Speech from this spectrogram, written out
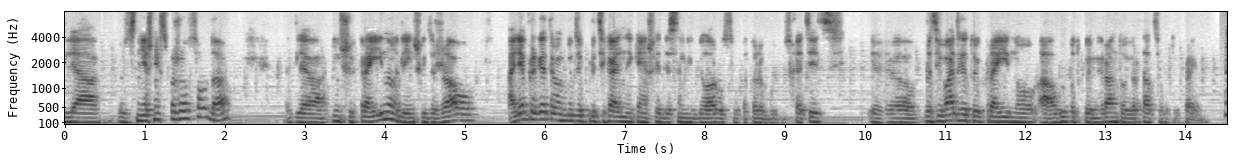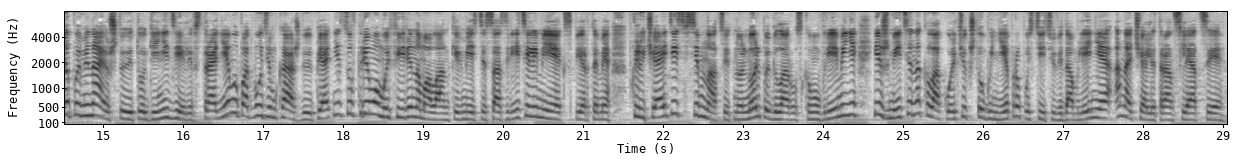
для знешніх спажыўцоў да для іншых краінаў для іншых дзяржаваў але пры гэтым будзе прыцігальны конечно для саміх беларусаў которые будуць хацець Э, развивать эту краину, а выпадку иммигрантов вертаться в эту краину. Напоминаю, что итоги недели в стране мы подводим каждую пятницу в прямом эфире на Маланке вместе со зрителями и экспертами. Включайтесь в 17.00 по белорусскому времени и жмите на колокольчик, чтобы не пропустить уведомления о начале трансляции.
